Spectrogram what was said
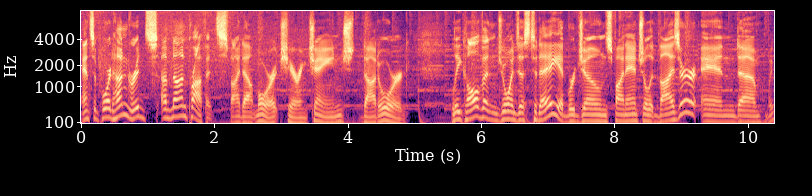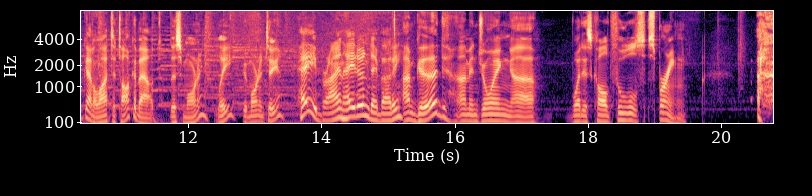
and support hundreds of nonprofits. Find out more at sharingchange.org. Lee Colvin joins us today, Edward Jones financial advisor, and um, we've got a lot to talk about this morning. Lee, good morning to you. Hey, Brian, how you doing today, buddy? I'm good. I'm enjoying uh, what is called Fool's Spring.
